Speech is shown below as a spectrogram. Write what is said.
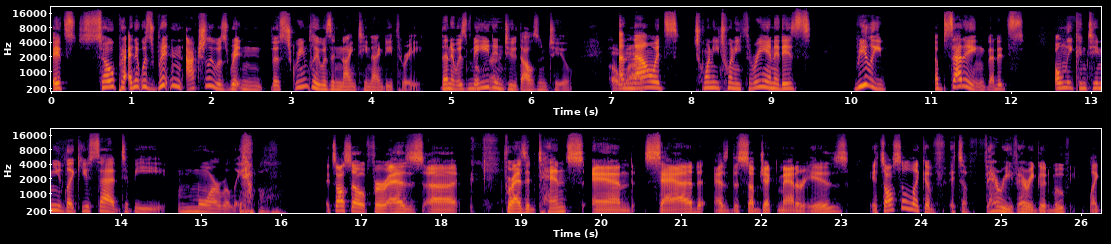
It's so pre- and it was written actually was written the screenplay was in 1993. Then it was made Okay. in 2002. Oh, and wow. now it's 2023 and it is really upsetting that it's only continued like you said to be more relatable. It's also for as uh, for as intense and sad as the subject matter is. It's also like a it's a very very good movie. Like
